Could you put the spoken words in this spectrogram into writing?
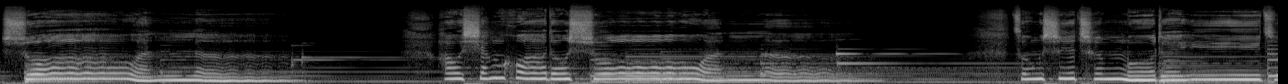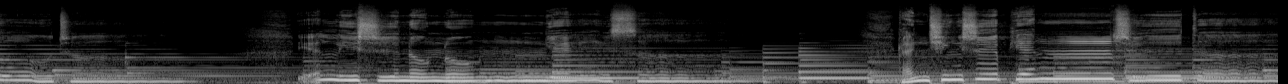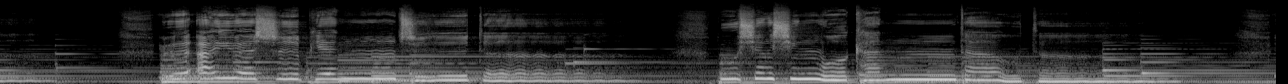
说完了，好像话都说完了，总是沉默对坐着。眼里是浓浓感情是偏执的，越爱越是偏执的，不相信我看到的，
